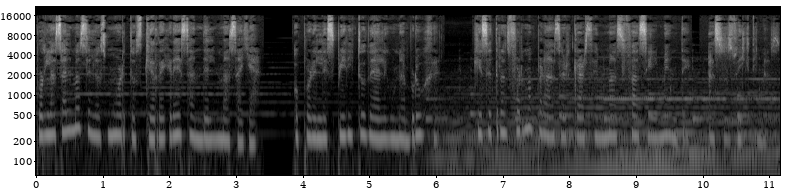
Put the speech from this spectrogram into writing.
por las almas de los muertos que regresan del más allá, o por el espíritu de alguna bruja que se transforma para acercarse más fácilmente a sus víctimas.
